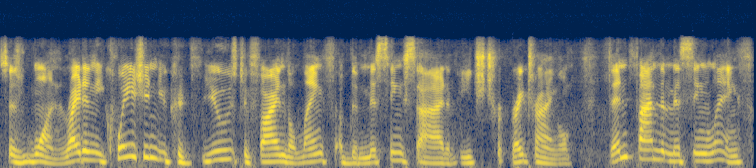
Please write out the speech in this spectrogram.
It says one, write an equation you could use to find the length of the missing side of each right triangle. Then find the missing length,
